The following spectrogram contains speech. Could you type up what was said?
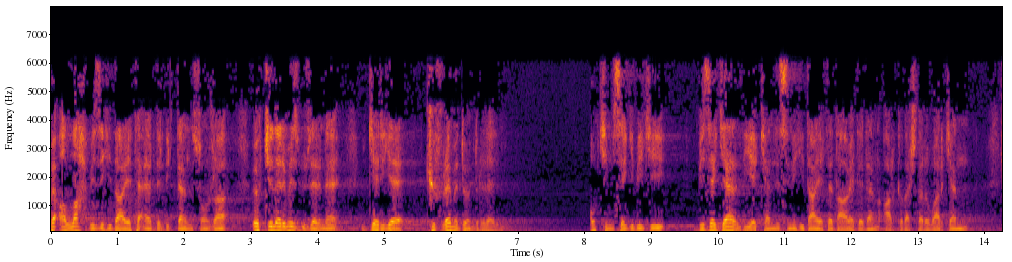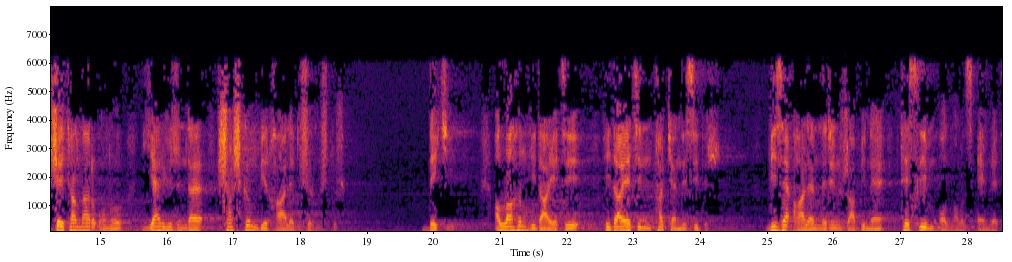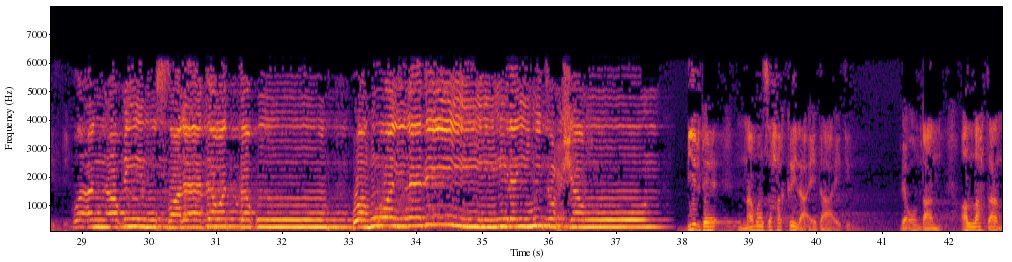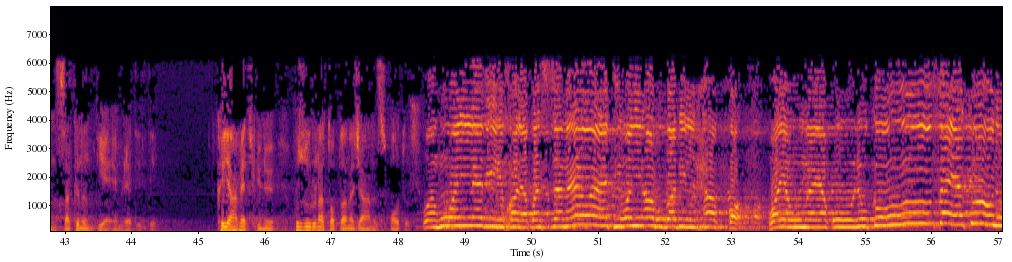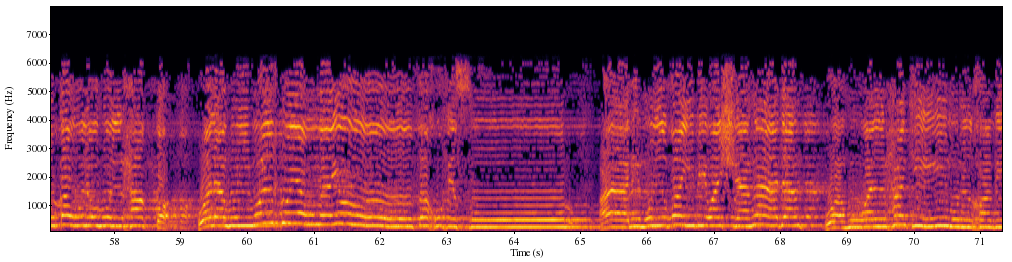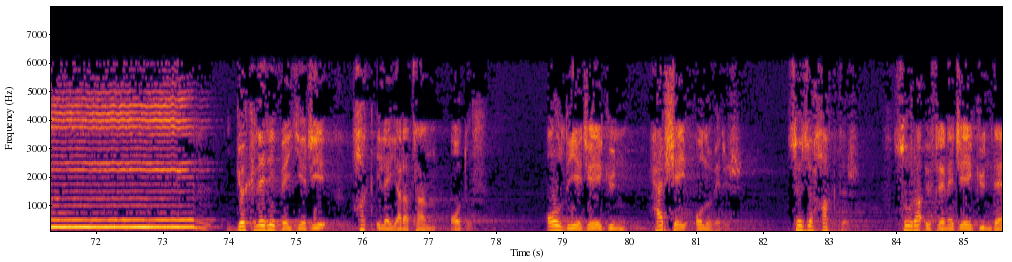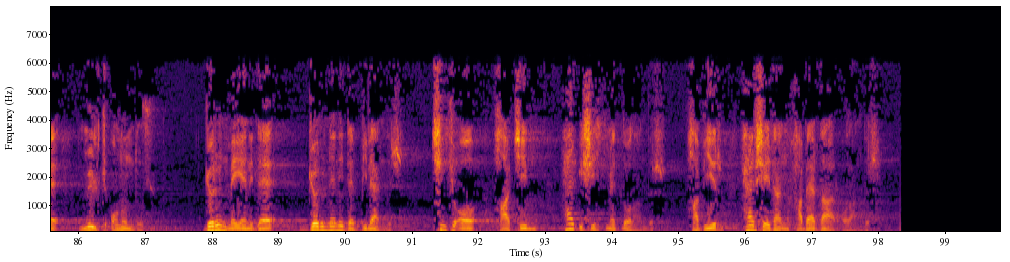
Ve Allah bizi hidayete erdirdikten sonra öfkelerimiz üzerine geriye küfre mi döndürülelim? O kimse gibi ki bize gel diye kendisini hidayete davet eden arkadaşları varken şeytanlar onu yeryüzünde şaşkın bir hale düşürmüştür. De ki Allah'ın hidayeti hidayetin ta kendisidir bize alemlerin Rabbine teslim olmamız emredildi. Bir de namazı hakkıyla eda edin ve ondan Allah'tan sakının diye emredildi. Kıyamet günü huzuruna toplanacağınız O'dur. وهو الذي خلق السماوات والأرض بالحق ويوم فيكون قوله الحق وله الملك يوم ينفخ في الصور عالم الغيب والشهادة وهو الحكيم الخبير Gökleri ve yeri hak ile yaratan O'dur. Ol diyeceği gün her şey olu verir. Sözü haktır. Sura üfleneceği günde mülk O'nundur. Görünmeyeni de, görüneni de bilendir. Çünkü O hakim, her işi hikmetli olandır. Habir, her şeyden haberdar olandır.''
